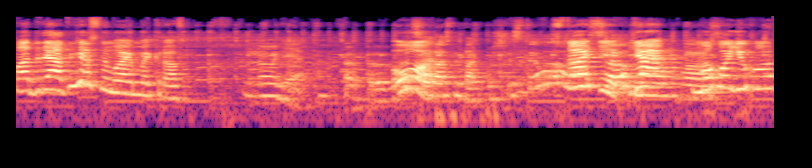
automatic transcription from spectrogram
подряд, я знімаю Майнкрафт. Ну ні. Е, е, О! Це раз не так пощастило. але Кстати, одно я можу його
